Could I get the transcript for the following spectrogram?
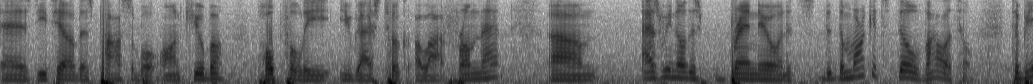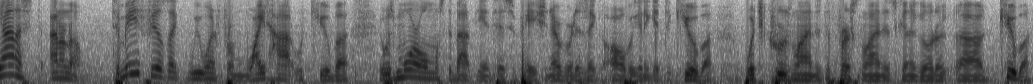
as detailed as possible on Cuba. Hopefully, you guys took a lot from that. Um, as we know, this brand new and it's the, the market's still volatile. To be honest, I don't know. To me, it feels like we went from white hot with Cuba. It was more almost about the anticipation. Everybody's like, "Oh, we're gonna get to Cuba. Which cruise line is the first line that's gonna go to uh, Cuba?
